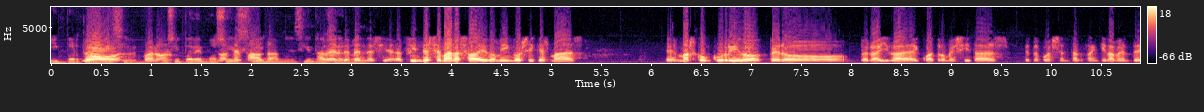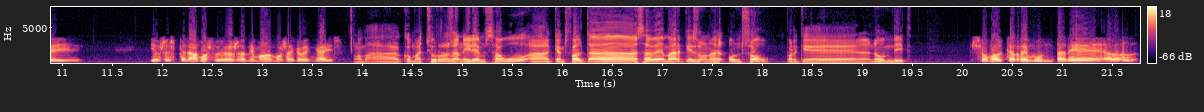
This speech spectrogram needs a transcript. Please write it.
No, Importantísimo. bueno, si podemos no ir hace falta. sin, sin A ver, depende. Si el fin de semana, sábado y domingo sí que es más es más concurrido, pero pero hay una hay cuatro mesitas que te puedes sentar tranquilamente y, y os esperamos, os animamos a que vengáis. Home, com a xurros anirem segur. Uh, el que ens falta saber, Marc, és on, on sou, perquè no ho hem dit. Som al carrer Montaner, a dalt,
